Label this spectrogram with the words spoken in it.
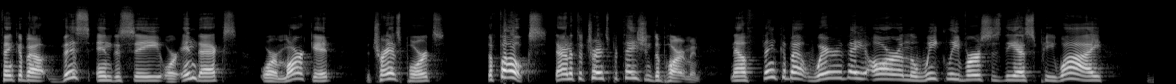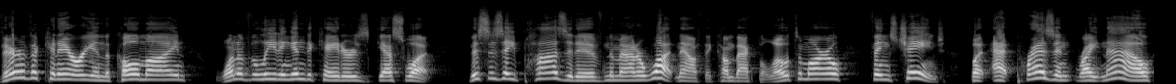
Think about this indice or index or market, the transports, the folks down at the transportation department. Now think about where they are on the weekly versus the SPY they're the canary in the coal mine, one of the leading indicators. Guess what? This is a positive no matter what. Now, if they come back below tomorrow, things change. But at present, right now,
